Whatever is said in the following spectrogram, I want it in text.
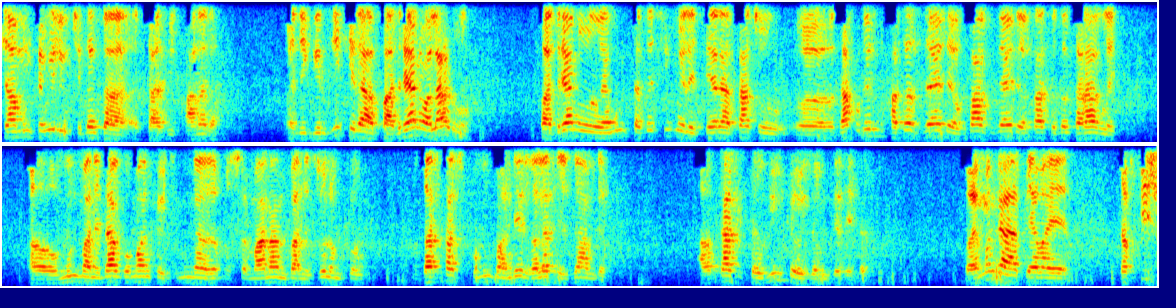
چا مونږ ته ویلو چې دلته تازي خانه ده په دې ګرځي کې دا پادریان ولاړو پادریانو موږ ته څه شي ویل چې را تاسو دا خو ډېر مقدس ځای دی او پاک ځای دی او تاسو دلته راغلی او موږ باندې دا ګومان کوي چې موږ مسلمانان باندې ظلم کوو دا تاسو کوم باندې غلط الزام دی او تاسو توهین کوي زموږ د دې ته وای موږ بیا وای تفتیش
